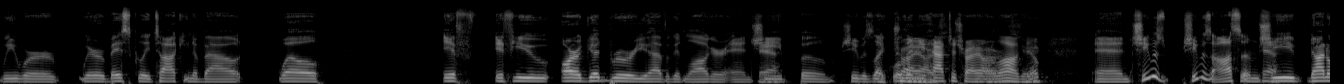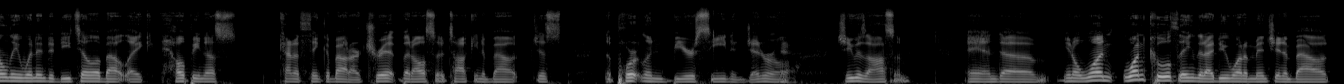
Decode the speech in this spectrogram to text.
we were we were basically talking about well, if if you are a good brewer, you have a good lager, and she Yeah. boom, she was Like, like, well, then you have to try our ours, lager. yep. And she was she was awesome. Yeah. She not only went into detail about like helping us kind of think about our trip, but also talking about just the Portland beer scene in general. Yeah. She was awesome. And um, you know, one one cool thing that I do want to mention about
